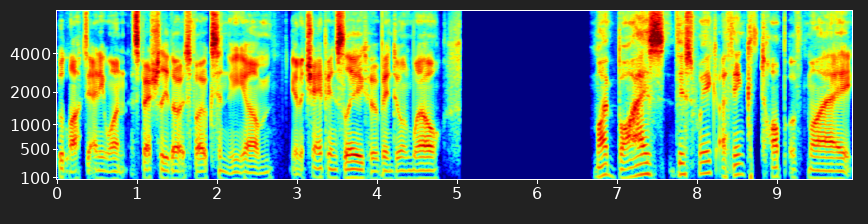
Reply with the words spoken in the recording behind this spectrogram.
good luck to anyone, especially those folks in the um in the Champions League who have been doing well. My buys this week, I think top of my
